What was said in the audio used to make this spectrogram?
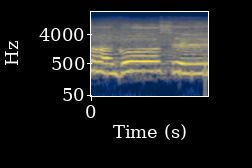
Banga Descends à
